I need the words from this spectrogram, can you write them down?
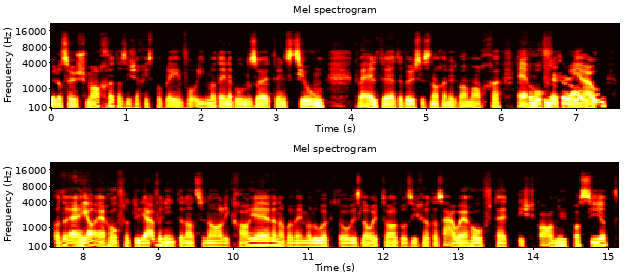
will er sonst machen? Das ist eigentlich das Problem von immer diesen Bundesräten. Wenn sie zu jung gewählt werden, wollen sie es nachher nicht machen. Er Und hofft natürlich auch, oder er, ja, er hofft natürlich auch auf eine internationale Karriere, aber wenn man schaut, Doris Leuthard, wo sich ja das auch erhofft hat, ist gar nichts passiert.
